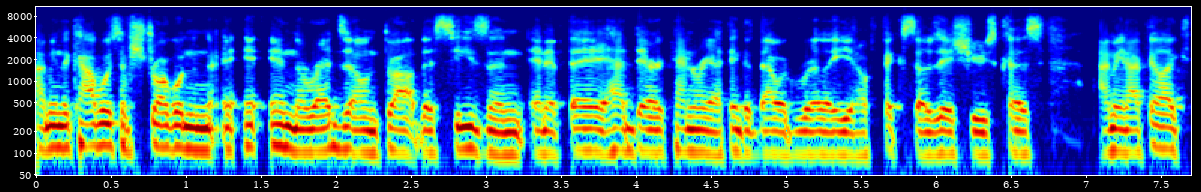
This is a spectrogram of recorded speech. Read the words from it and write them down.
I mean, the Cowboys have struggled in, in the red zone throughout this season, and if they had Derrick Henry, I think that that would really, you know, fix those issues. Because I mean, I feel like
